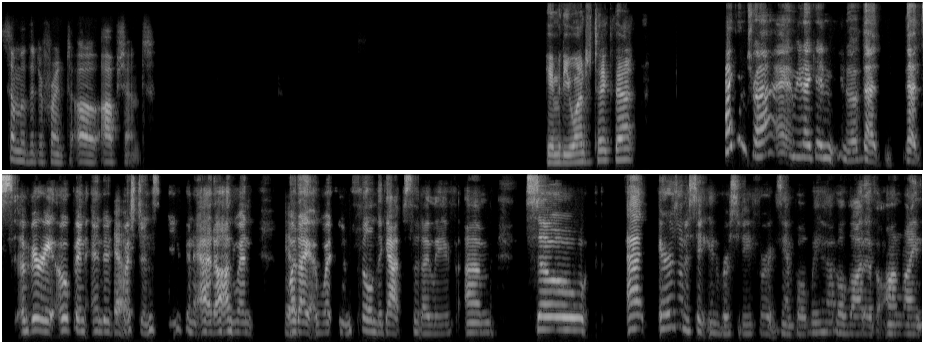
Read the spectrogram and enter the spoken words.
some of the different uh, options? Kim, do you want to take that? I can try. I mean, I can, you know, that that's a very open-ended yeah. question. So you can add on when yeah. what I what and fill in the gaps that I leave. Um, so at Arizona State University, for example, we have a lot of online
